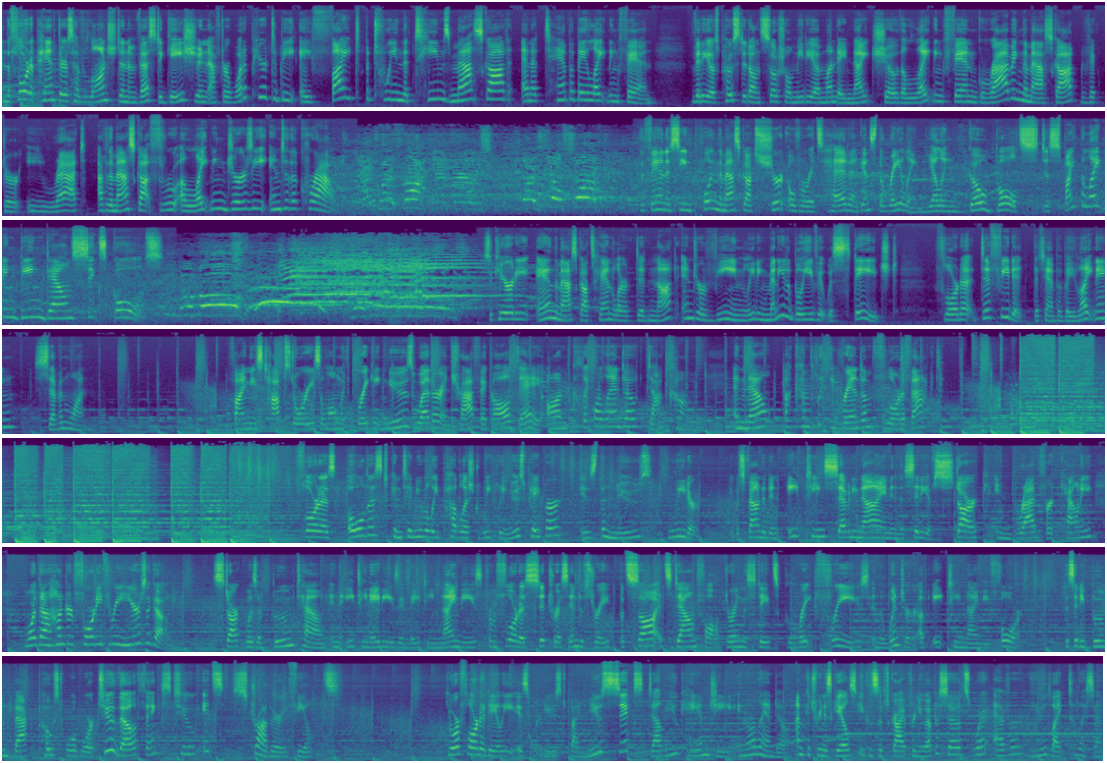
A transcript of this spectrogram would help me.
And the Florida Panthers have launched an investigation after what appeared to be a fight between the team's mascot and a Tampa Bay Lightning fan. Videos posted on social media Monday night show the Lightning fan grabbing the mascot, Victor E. Rat, after the mascot threw a Lightning jersey into the crowd. That's what I thought, Panthers! You guys still suck! The fan is seen pulling the mascot's shirt over its head against the railing, yelling, Go Bolts, despite the Lightning being down six goals. Go Bolts! Security and the mascot's handler did not intervene, leading many to believe it was staged. Florida defeated the Tampa Bay Lightning 7 1. Find these top stories along with breaking news, weather, and traffic all day on clickorlando.com. And now, a completely random Florida fact. Florida's oldest continually published weekly newspaper is the News Leader. It was founded in 1879 in the city of Starke in Bradford County, more than 143 years ago. Starke was a boom town in the 1880s and 1890s from Florida's citrus industry, but saw its downfall during the state's Great Freeze in the winter of 1894. The city boomed back post World War II, though, thanks to its strawberry fields. Your Florida Daily is produced by News 6 WKMG in Orlando. I'm Katrina Scales. You can subscribe for new episodes wherever you like to listen.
